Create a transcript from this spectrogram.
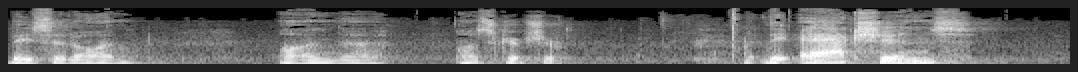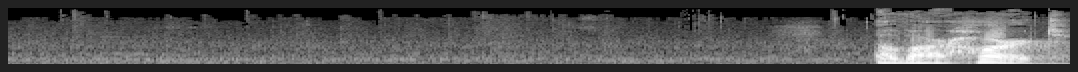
base it on on uh, on Scripture. The actions of our heart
